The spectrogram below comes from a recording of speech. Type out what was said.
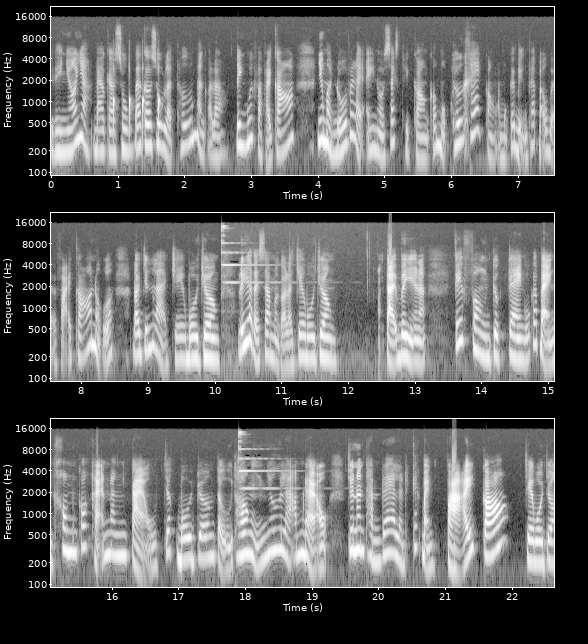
Thì, thì nhớ nha bao cao su bao cao su là thứ mà gọi là tiên quyết và phải có. Nhưng mà đối với lại anal sex thì còn có một thứ khác còn là một cái biện pháp bảo vệ phải có nữa. Đó chính là gel bôi trơn. Lý do tại sao mà gọi là gel bôi trơn? Tại vì nè cái phần trực tràng của các bạn không có khả năng tạo chất bôi trơn tự thân như là âm đạo. Cho nên thành ra là các bạn phải có gel bôi trơn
